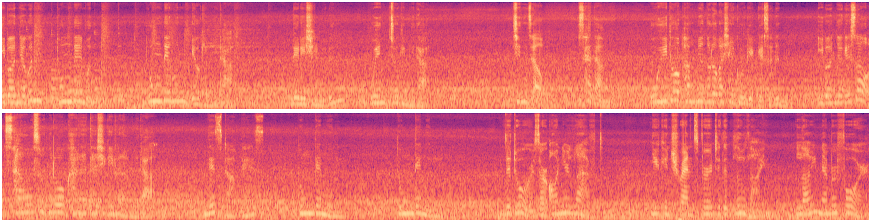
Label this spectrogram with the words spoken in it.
이번 역은 동대문, 동대문역입니다. 내리실 문은 왼쪽입니다. 진접, 사당, 오이도 방면으로 가실 고객께서는 이번 역에서 4호선으로 갈아타시기 바랍니다. This stop is 동대문. 동대문. The doors are on your left. You can transfer to the blue line, line number 4.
